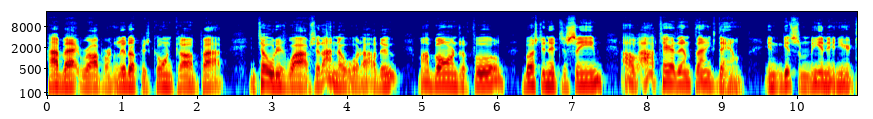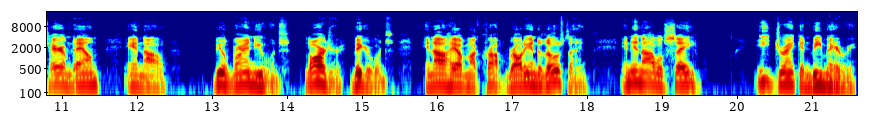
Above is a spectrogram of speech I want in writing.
high back rocker and lit up his corncob pipe and told his wife, said, I know what I'll do. My barns are full, busting at the seam. I'll, I'll tear them things down and get some men in here and tear them down, and I'll build brand new ones, larger, bigger ones, and I'll have my crops brought into those things. And then I will say, Eat, drink, and be merry,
